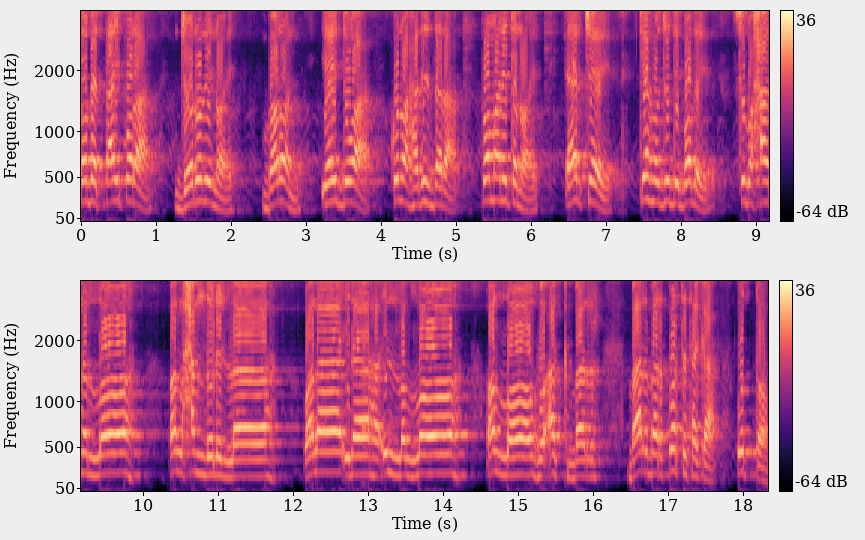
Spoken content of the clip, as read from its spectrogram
তবে তাই পড়া জরুরি নয়, বরং এই দোয়া কোনো হাদিস দ্বারা প্রমাণিত নয়। এর চেয়ে কেহ যদি বলে, সুবহানাল্লাহ, আলহামদুলিল্লাহ ওয়ালা ইলাহা ইল্লাল্লাহ, আল্লাহু আকবার বারবার পড়তে থাকা উত্তম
